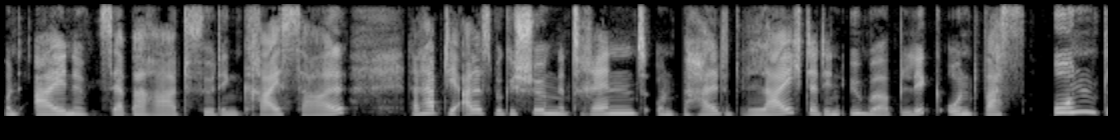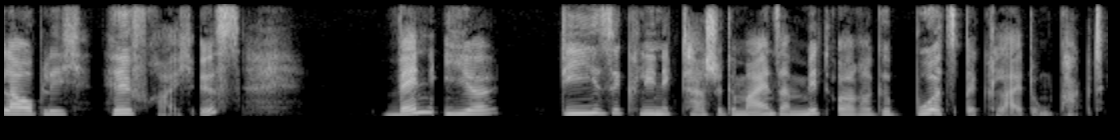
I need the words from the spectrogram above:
und eine separat für den Kreissaal. Dann habt ihr alles wirklich schön getrennt und behaltet leichter den Überblick. Und was unglaublich hilfreich ist, wenn ihr diese Kliniktasche gemeinsam mit eurer Geburtsbegleitung packt.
